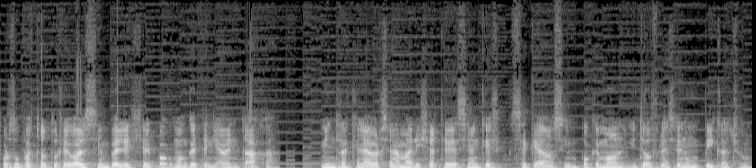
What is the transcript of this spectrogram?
Por supuesto tu rival siempre elegía el Pokémon que tenía ventaja, Mientras que en la versión amarilla te decían que se quedaron sin Pokémon y te ofrecen un Pikachu,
